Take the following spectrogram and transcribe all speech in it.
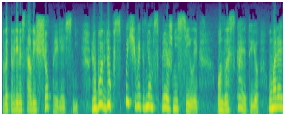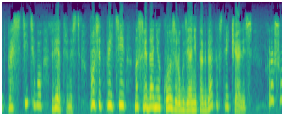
в это время стала еще прелестней. Любовь вдруг вспыхивает в нем с прежней силой. Он ласкает ее, умоляет простить его ветренность, просит прийти на свидание к озеру, где они когда-то встречались. «Хорошо»,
